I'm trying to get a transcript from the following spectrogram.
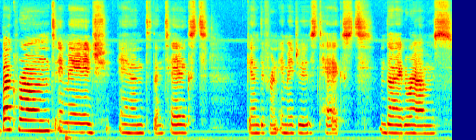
background, image, and then text. Again, different images, text, diagrams,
